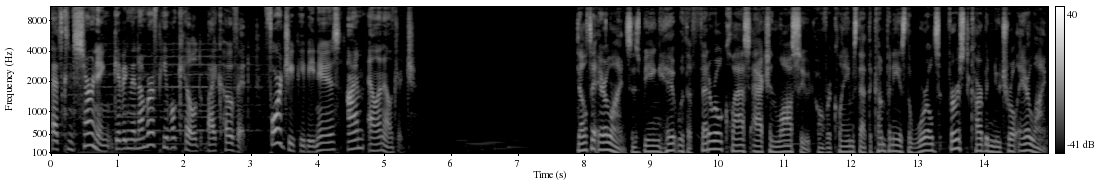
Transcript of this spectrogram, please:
That's concerning given the number of people killed by COVID. For GPB News, I'm Ellen Eldridge. Delta Airlines is being hit with a federal class action lawsuit over claims that the company is the world's first carbon neutral airline.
